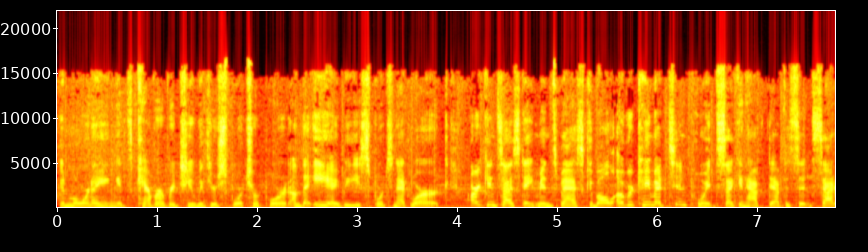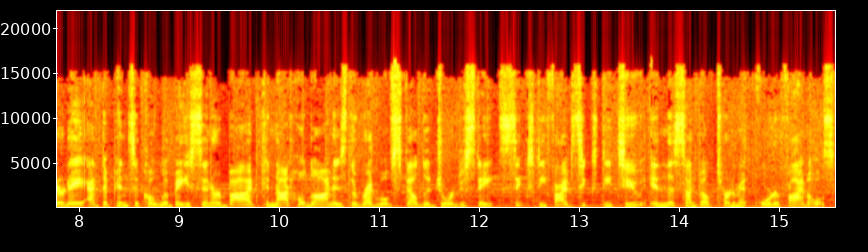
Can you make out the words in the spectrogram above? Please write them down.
Good morning. It's Kara Ritchie with your sports report on the EAB Sports Network. Arkansas State men's basketball overcame a 10 point second half deficit Saturday at the Pensacola Bay Center, but could not hold on as the Red Wolves fell to Georgia State 65 62 in the Sunbelt Tournament quarterfinals.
